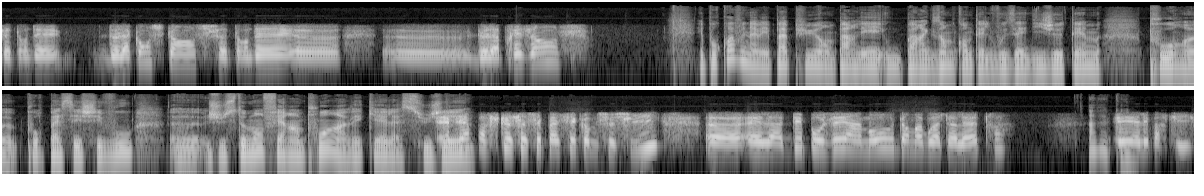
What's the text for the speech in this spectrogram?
j'attendais de la constance, j'attendais de la présence. Et pourquoi vous n'avez pas pu en parler, ou par exemple quand elle vous a dit je t'aime pour, euh, pour passer chez vous, euh, justement faire un point avec elle à ce sujet? Eh bien parce que ça s'est passé comme ceci. Euh, elle a déposé un mot dans ma boîte à lettres. Ah, et elle est partie.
